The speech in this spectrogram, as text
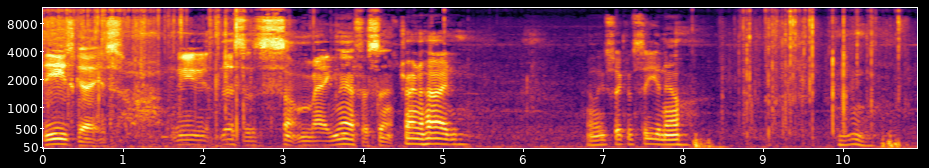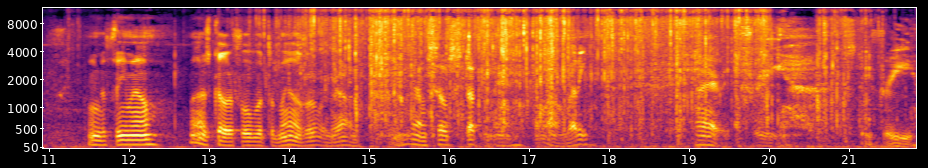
These guys, this is something magnificent. Trying to hide. At least I can see you now. Mm. And the female, not as colorful, but the males, oh my god. I'm so stuck in there. Come on, buddy. There we go, free. Stay free.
